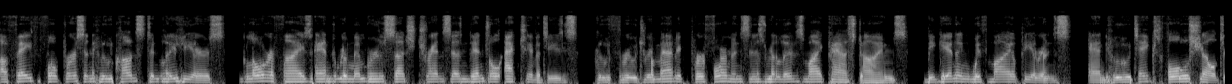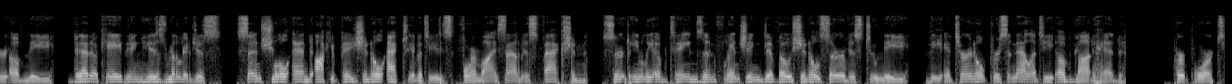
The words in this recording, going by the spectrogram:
A faithful person who constantly hears, glorifies, and remembers such transcendental activities, who through dramatic performances relives my pastimes, beginning with my appearance, and who takes full shelter of me, dedicating his religious, sensual, and occupational activities for my satisfaction, certainly obtains unflinching devotional service to me, the eternal personality of Godhead. Purport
